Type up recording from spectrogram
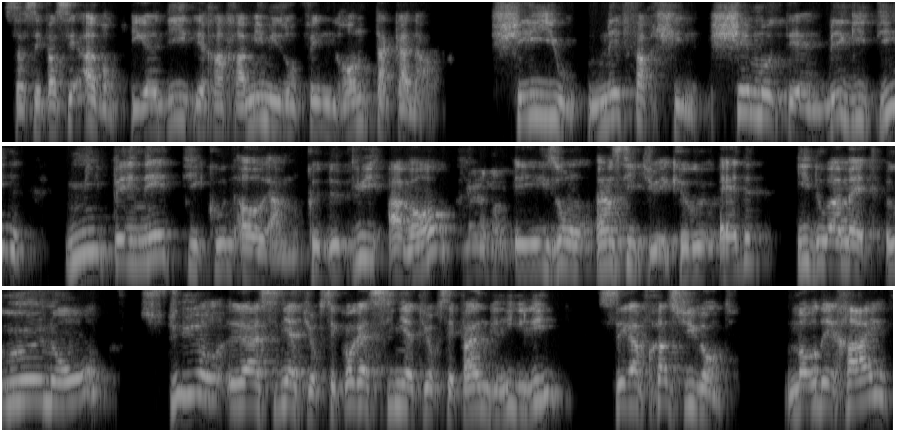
Ça s'est passé avant. Il a dit les Rachamim, ils ont fait une grande Takana. Chez You, Mefarshin, Shemoten, Begitin, mi pene tikkun aolam, que depuis avant, et ils ont institué que le aide, il doit mettre le nom sur la signature. C'est quoi la signature? C'est pas un gris-gris, c'est la phrase suivante. Mordechai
